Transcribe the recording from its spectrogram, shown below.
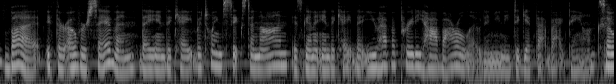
But if they're over seven, they indicate between six to nine is going to indicate that you have a pretty high viral load and you need to get that back down. Okay. So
